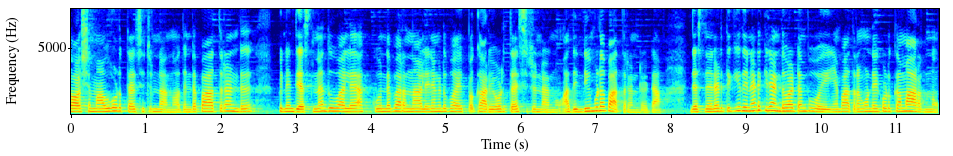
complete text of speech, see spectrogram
ദോശമാവ് കൊടുത്തയച്ചിട്ടുണ്ടായിരുന്നു. അതിന്റെ പാത്രമുണ്ട്. പിന്നെ ജസ്റ്റിന് അതുപോലെ അക്കുവിന്റെ പിറന്നാളിന് അങ്ങോട്ട് പോയപ്പോൾ കറി കൊടുത്തയച്ചിട്ടുണ്ടായിരുന്നു അതിന്റെയും കൂടെ പാത്രം ഉണ്ട് കേട്ടോ. ജസ്റ്റിന്റെ അടുത്തേക്ക് ഇതിനിടയ്ക്ക് രണ്ട് വട്ടം പോയി. ഞാൻ പാത്രം കൊണ്ടുപോയി കൊടുക്കാൻ മറന്നു.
